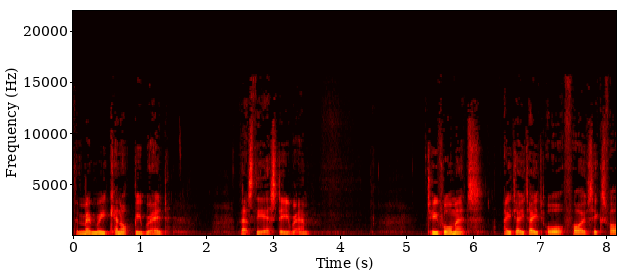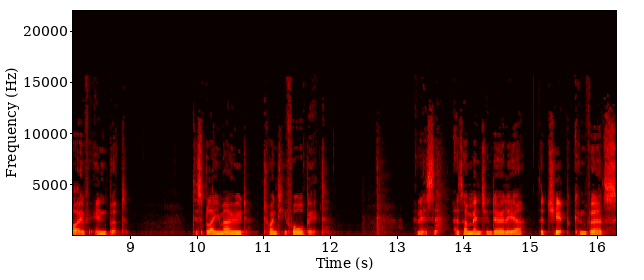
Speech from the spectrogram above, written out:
The memory cannot be read. That's the SD RAM. Two formats, 888 or 565 input. Display mode 24 bit. And it's, as I mentioned earlier, the chip converts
